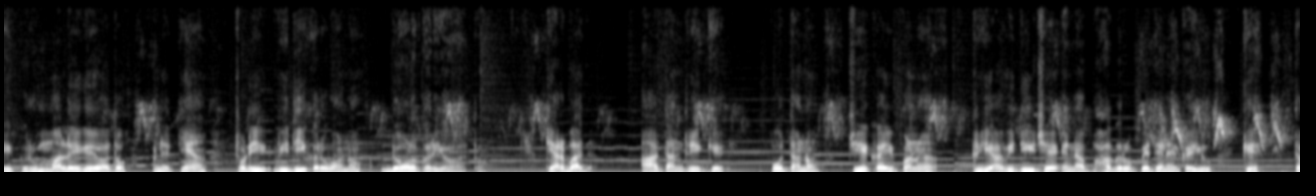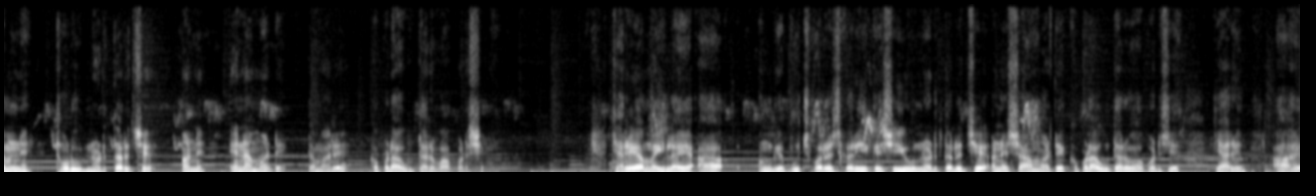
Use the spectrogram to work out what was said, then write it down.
એક રૂમમાં લઈ ગયો હતો અને ત્યાં થોડી વિધિ કરવાનો ડોળ કર્યો હતો. ત્યારબાદ આ તાંત્રિકે પોતાનો જે કંઈ પણ ક્રિયાવિધિ છે એના ભાગરૂપે તેણે કહ્યું કે તમને થોડું નડતર છે અને એના માટે તમારે કપડાં ઉતારવા પડશે. જ્યારે આ મહિલાએ આ અંગે પૂછપરછ કરી કે શિવ નડતર છે અને શા માટે કપડાં ઉતારવા પડશે. ત્યારે આ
